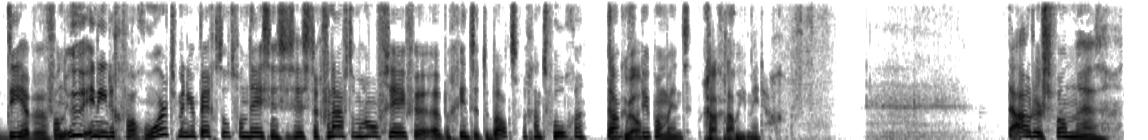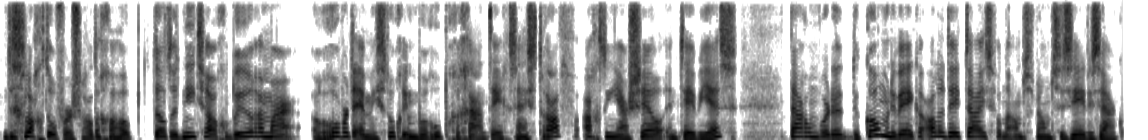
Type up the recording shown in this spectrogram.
die hebben we van u in ieder geval gehoord, meneer Pechtold van D66. Vanavond om half zeven uh, begint het debat. We gaan het volgen. Dank, Dank voor dit moment. Graag gedaan. Goedemiddag. De ouders van uh, de slachtoffers hadden gehoopt dat het niet zou gebeuren... maar Robert M. is toch in beroep gegaan tegen zijn straf. 18 jaar cel en tbs. Daarom worden de komende weken alle details van de Amsterdamse zedenzaak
